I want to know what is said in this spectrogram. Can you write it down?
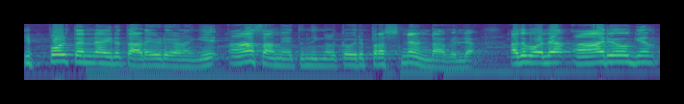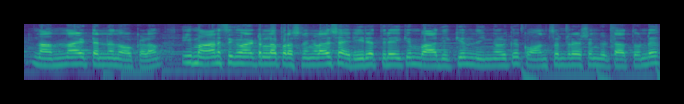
ഇപ്പോൾ തന്നെ അതിന് തടയിടുകയാണെങ്കിൽ ആ സമയത്ത് നിങ്ങൾക്ക് ഒരു പ്രശ്നം ഉണ്ടാവില്ല. അതുപോലെ ആരോഗ്യം നന്നായിട്ട് തന്നെ നോക്കണം. ഈ മാനസികമായിട്ടുള്ള പ്രശ്നങ്ങൾ അത് ശരീരത്തിലേക്കും ബാധിക്കും. നിങ്ങൾക്ക് കോൺസെൻട്രേഷൻ കിട്ടാത്തതുകൊണ്ട്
